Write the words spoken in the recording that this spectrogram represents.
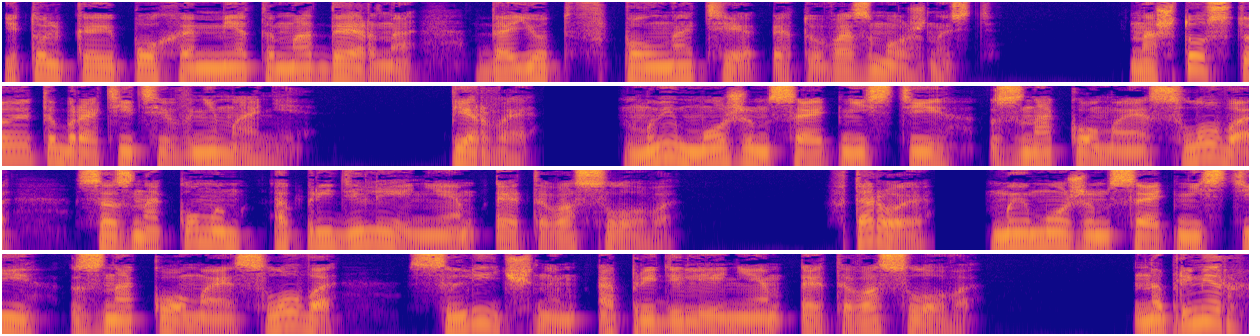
И только эпоха метамодерна дает в полноте эту возможность. На что стоит обратить внимание? Первое. Мы можем соотнести знакомое слово со знакомым определением этого слова. Второе. Мы можем соотнести знакомое слово с личным определением этого слова. Например,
